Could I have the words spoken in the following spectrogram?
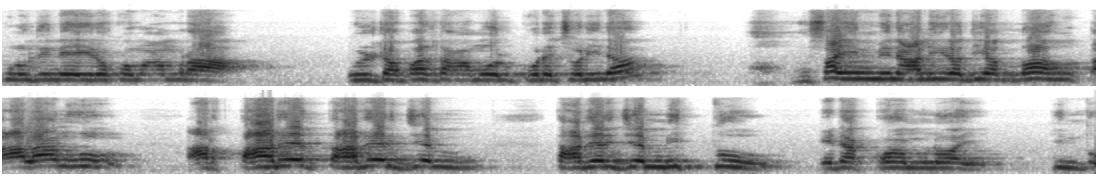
কোনোদিন এইরকম আমরা উল্টাপাল্টা আমল করে চলি না। হুসাইন বিন আলী রদি আল্লাহ তালানহু আর তাদের তাদের যে তাদের যে মৃত্যু, এটা কম নয়। কিন্তু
